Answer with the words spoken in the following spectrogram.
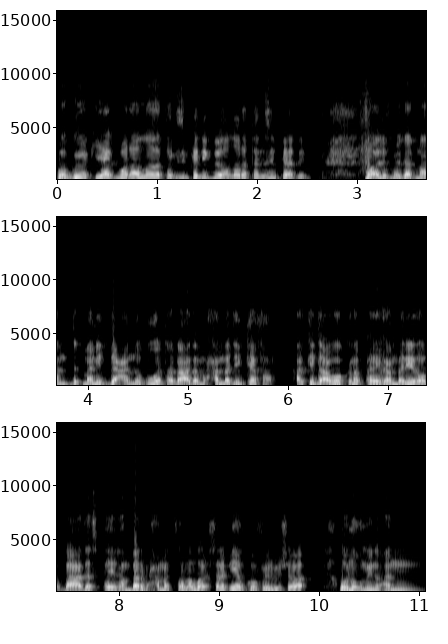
و گویا که یک بار الله را تکذیب کردی گویا الله را تکذیب کردی. مؤلف میگه من من ادعا النبوت بعد محمد کفر. هر کی دعوا کنه پیغمبری را بعد از پیغمبر محمد صلی الله علیه و سلم این کافر بشه. و نؤمن ان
